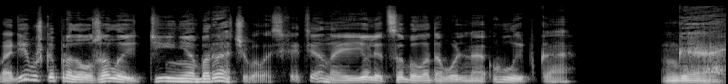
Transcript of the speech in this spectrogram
А девушка продолжала идти и не оборачивалась, хотя на ее лице была довольная улыбка. «Гай,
